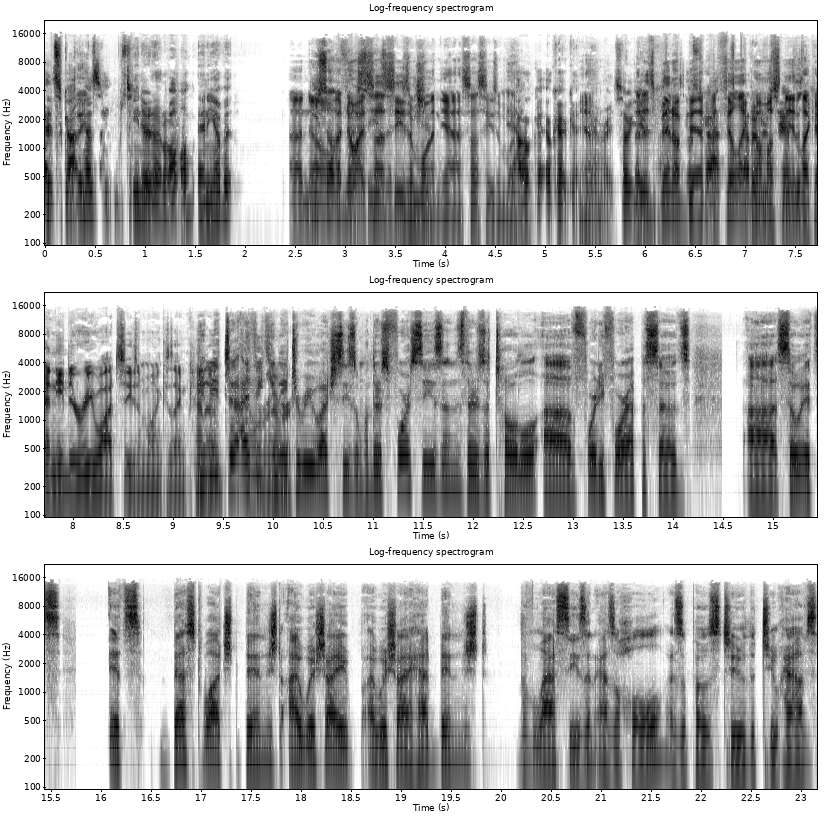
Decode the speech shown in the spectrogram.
and Scott they- hasn't seen it at all. Any of it? Uh, no, You saw the uh, no, I first saw season, season you? one. Yeah, I saw season one. Oh, okay, okay, okay. Yeah. All right. So but you, it's been a so bit. I feel like I almost need, like I need to rewatch season one because I'm you kind of. i think you need to rewatch season one there's four seasons there's a total of 44 episodes uh so it's it's best watched binged i wish i i wish i had binged the last season as a whole as opposed to the two halves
